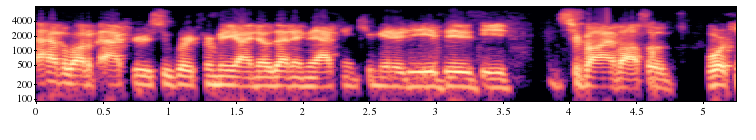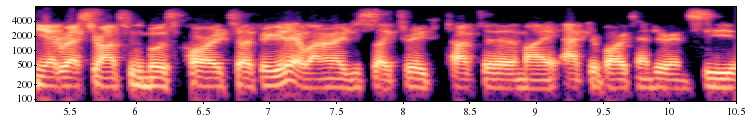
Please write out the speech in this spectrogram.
I have a lot of actors who work for me. I know that in the acting community, they, they survive off of working at restaurants for the most part. So I figured, hey, why don't I just like try to talk to my actor bartender and see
